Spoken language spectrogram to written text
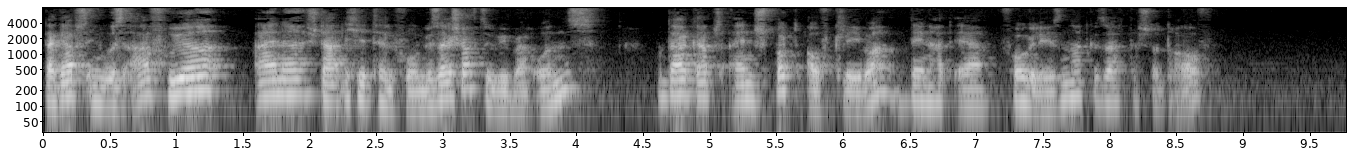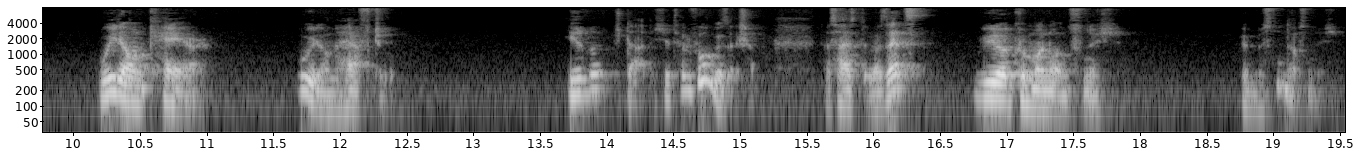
Da gab es in den USA früher eine staatliche Telefongesellschaft, so wie bei uns. Und da gab es einen Spottaufkleber, den hat er vorgelesen, hat gesagt, da stand drauf, We don't care. We don't have to. Ihre staatliche Telefongesellschaft. Das heißt übersetzt, wir kümmern uns nicht. Wir müssen das nicht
